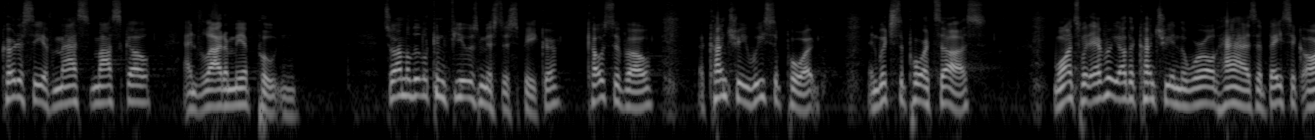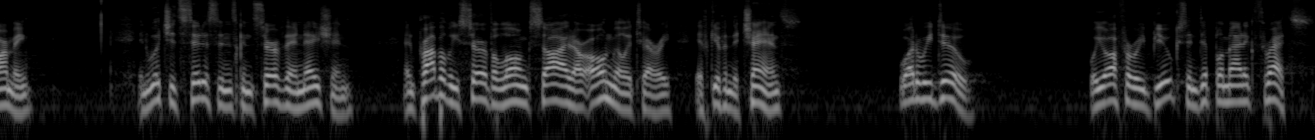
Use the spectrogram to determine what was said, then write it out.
courtesy of Mas Moscow and Vladimir Putin. So I'm a little confused, Mr. Speaker. Kosovo, a country we support and which supports us, wants what every other country in the world has, a basic army in which its citizens can serve their nation, and probably serve alongside our own military if given the chance, what do we do? We offer rebukes and diplomatic threats,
